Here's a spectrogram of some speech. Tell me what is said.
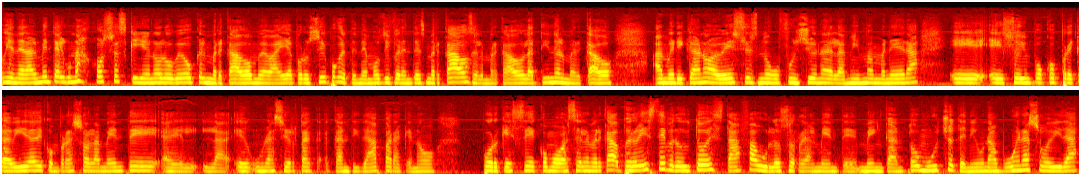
generalmente algunas cosas que yo no lo veo que el mercado me vaya a producir porque tenemos diferentes mercados, el mercado latino, el mercado americano a veces no funciona de la misma manera. Eh, eh, soy un poco precavida de comprar solamente eh, una cierta cantidad para que no porque sé cómo va a ser el mercado, pero este producto está fabuloso realmente, me encantó mucho, tenía una buena suavidad,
